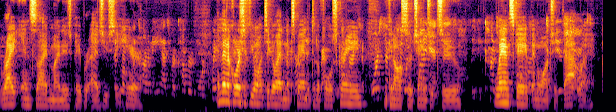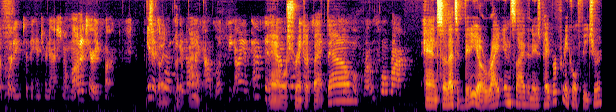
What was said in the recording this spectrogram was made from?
right inside my newspaper as you see here. And then of course if you want to go ahead and expand it to the full screen, you can also change it to landscape and watch it that way. According to the International Monetary Fund. Let's go ahead and put it back. And we'll shrink it back down. And so that's a video right inside the newspaper. Pretty cool feature.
